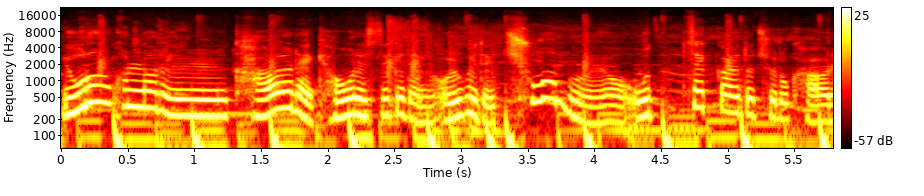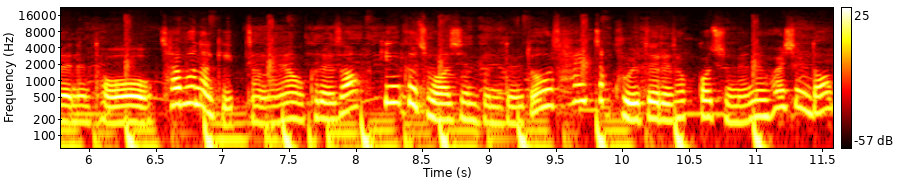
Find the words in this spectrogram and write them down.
이런 컬러를 가을에 겨울에 쓰게 되면 얼굴이 되게 추워 보여요. 옷 색깔도 주로 가을에는 더 차분하게 입잖아요. 그래서 핑크 좋아하시는 분들도 살짝 골드를 섞어주면 훨씬 더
